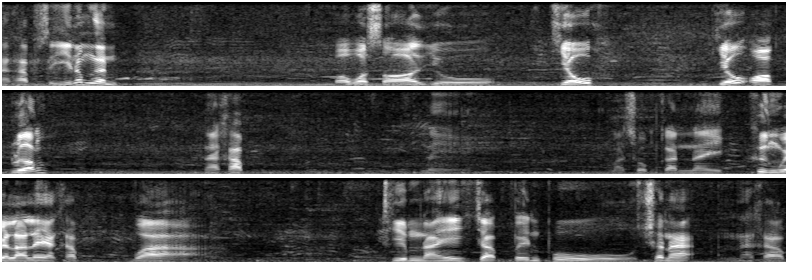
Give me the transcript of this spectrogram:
นะครับ สีน้ำเงิน ปวสอยู่เขียวเขียวออกเหลืองนะครับนี่มาชมกันในครึ่งเวลาแรกครับว่า ทีมไหนจะเป็นผู้ชนะนะครับ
